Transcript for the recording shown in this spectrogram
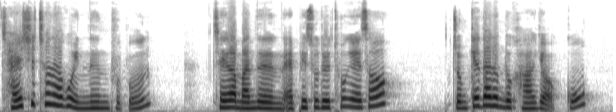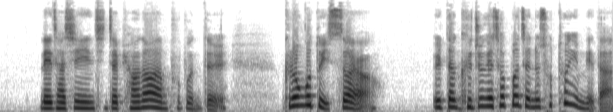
잘 실천하고 있는 부분. 제가 만든 에피소드를 통해서 좀 깨달음도 강하게 얻고, 내 자신 진짜 변화한 부분들. 그런 것도 있어요. 일단 그 중에 첫 번째는 소통입니다.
